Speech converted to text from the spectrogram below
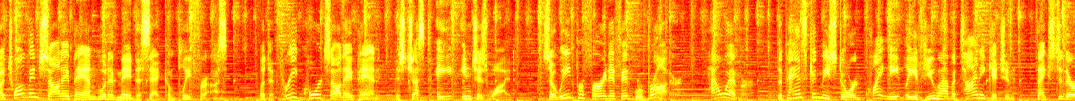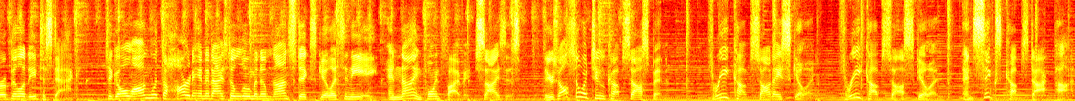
A 12-inch saute pan would have made the set complete for us, but the 3-quart saute pan is just 8 inches wide, so we'd prefer it if it were broader. However, the pans can be stored quite neatly if you have a tiny kitchen thanks to their ability to stack to go along with the hard anodized aluminum non-stick skillets in the 8 and 9.5 inch sizes. There's also a 2 cup saucepan, 3 cup saute skillet, 3 cup sauce skillet, and 6 cup stock pot.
